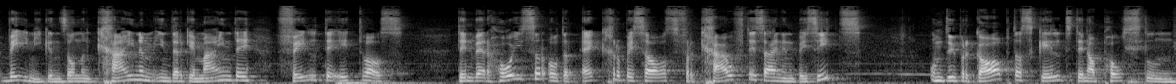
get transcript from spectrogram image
wenigen, sondern keinem in der Gemeinde fehlte etwas. Denn wer Häuser oder Äcker besaß, verkaufte seinen Besitz und übergab das Geld den Aposteln.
